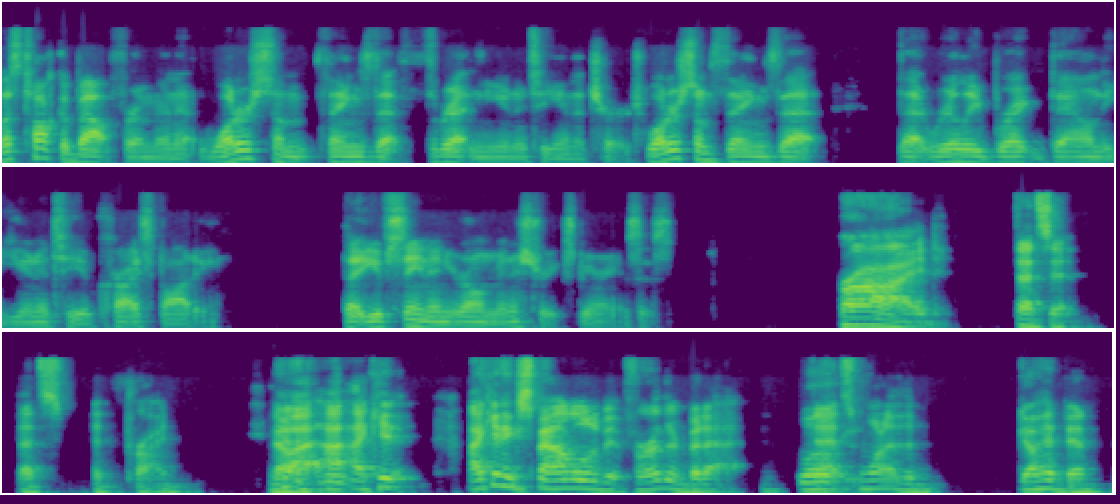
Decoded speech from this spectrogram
let's talk about for a minute what are some things that threaten unity in the church? What are some things that that really break down the unity of Christ's body that you've seen in your own ministry experiences? Pride. That's it. That's it, pride. No, I, I, I can I can expound a little bit further, but I, Well, that's one of the. Go ahead, Ben.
